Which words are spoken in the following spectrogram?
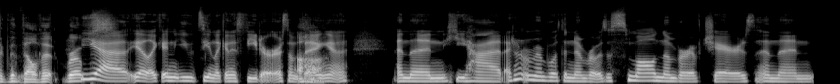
Like the velvet ropes? yeah, yeah, like and you'd seen like in a theater or something. Uh-huh. Yeah. And then he had I don't remember what the number was, a small number of chairs, and then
